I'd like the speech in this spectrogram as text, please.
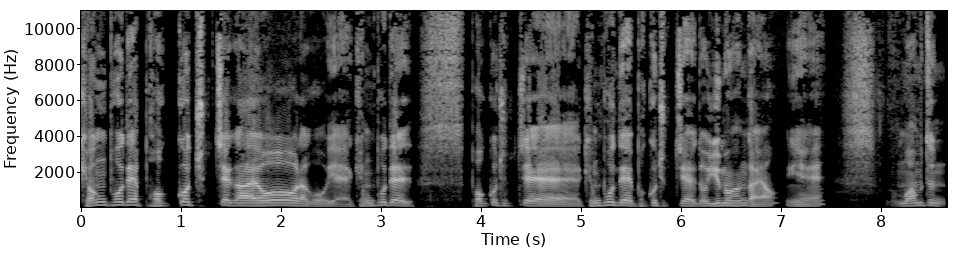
경포대 벚꽃 축제가요. 라고, 예. 경포대 벚꽃 축제, 경포대 벚꽃 축제도 유명한가요? 예. 뭐, 아무튼,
